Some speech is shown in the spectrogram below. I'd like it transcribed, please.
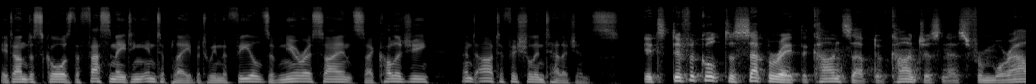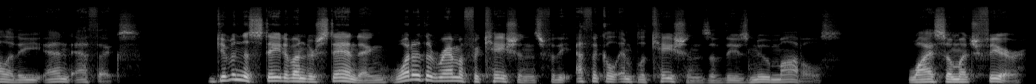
It underscores the fascinating interplay between the fields of neuroscience, psychology, and artificial intelligence. It's difficult to separate the concept of consciousness from morality and ethics. Given the state of understanding, what are the ramifications for the ethical implications of these new models? Why so much fear?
